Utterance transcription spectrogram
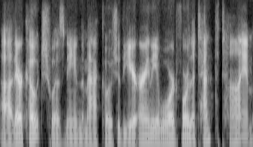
Uh, their coach was named the MAC Coach of the Year, earning the award for the 10th time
